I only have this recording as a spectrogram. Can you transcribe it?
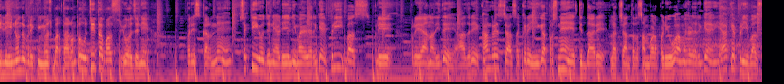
ಇಲ್ಲಿ ಇನ್ನೊಂದು ಬ್ರೇಕಿಂಗ್ ನ್ಯೂಸ್ ಬರ್ತಾ ಇರುವಂಥ ಉಚಿತ ಬಸ್ ಯೋಜನೆ. ಪರಿಷ್ಕರಣೆ, ಶಕ್ತಿ ಯೋಜನೆ ಅಡಿಯಲ್ಲಿ ಮಹಿಳೆಯರಿಗೆ ಫ್ರೀ ಬಸ್ ಪ್ರೇ, ಪ್ರಯಾಣ ಇದೆ. ಆದರೆ ಕಾಂಗ್ರೆಸ್ ಶಾಸಕರೇ ಈಗ ಪ್ರಶ್ನೆ ಎತ್ತಿದ್ದಾರೆ. ಲಕ್ಷಾಂತರ ಸಂಬಳ ಪಡೆಯುವ ಮಹಿಳೆಯರಿಗೆ ಯಾಕೆ ಫ್ರೀ ಬಸ್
